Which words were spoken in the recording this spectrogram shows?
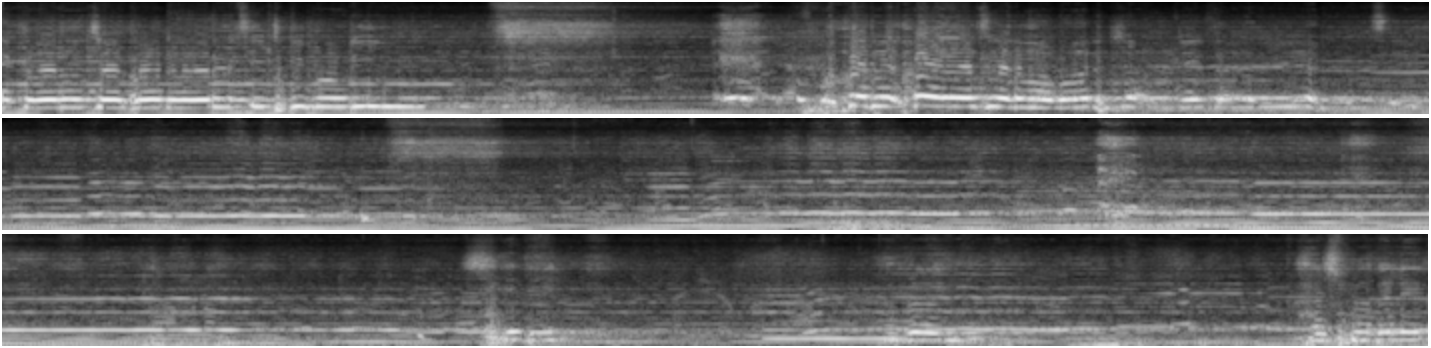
এখন যখন ওর চিঠি পড়ি মনে হয়েছে আমার সামনে দাঁড়িয়ে আছে হাসপাতালের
